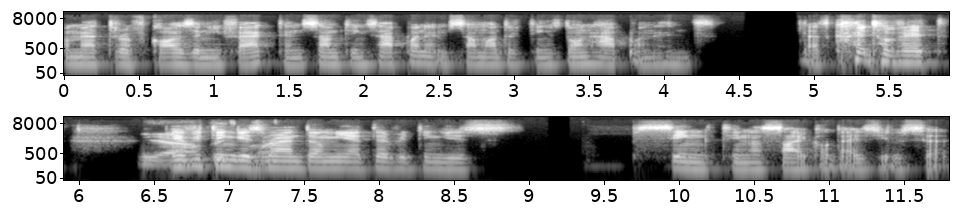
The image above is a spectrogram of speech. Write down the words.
a matter of cause and effect, and some things happen and some other things don't happen, and that's kind of it. Yeah, everything is random, yet everything is synced in a cycle, as you said.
